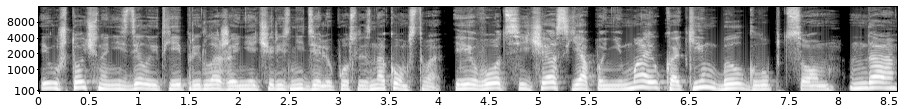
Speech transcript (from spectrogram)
и уж точно не сделает ей предложение через неделю после знакомства. И вот сейчас я понимаю, каким был глупцом. Да,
